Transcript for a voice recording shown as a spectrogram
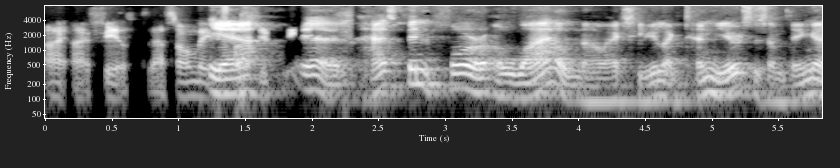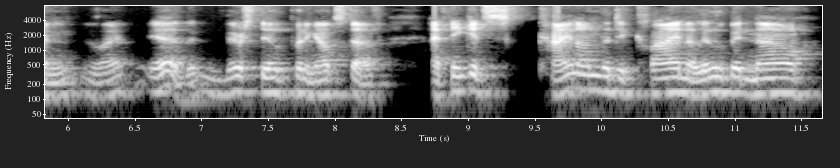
I, I feel that's only yeah, yeah. It has been for a while now, actually, like ten years or something, and like yeah, they're still putting out stuff. I think it's kind of on the decline a little bit now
